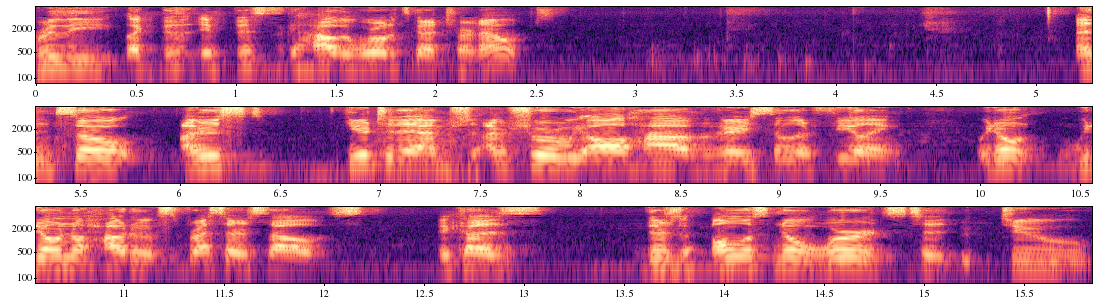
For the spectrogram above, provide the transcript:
really like this, if this is how the world is going to turn out. And so I'm just here today. I'm, I'm sure we all have a very similar feeling. We don't we don't know how to express ourselves because there's almost no words to to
